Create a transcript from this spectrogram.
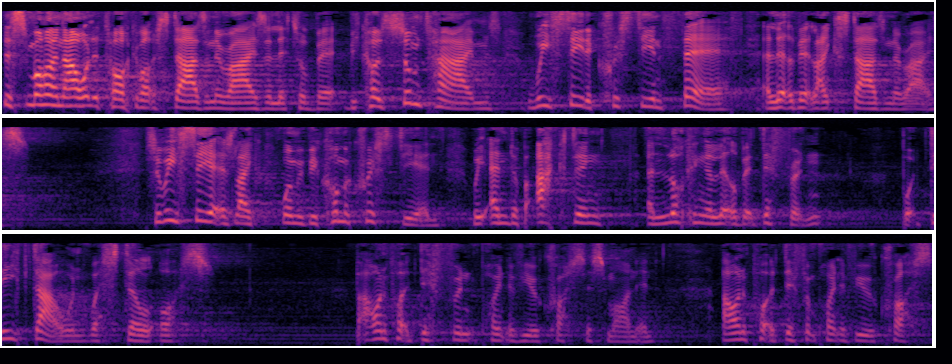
this morning I want to talk about stars in their eyes a little bit because sometimes we see the Christian faith a little bit like stars in their eyes. So we see it as like when we become a Christian, we end up acting and looking a little bit different, but deep down, we're still us. But I want to put a different point of view across this morning. I want to put a different point of view across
